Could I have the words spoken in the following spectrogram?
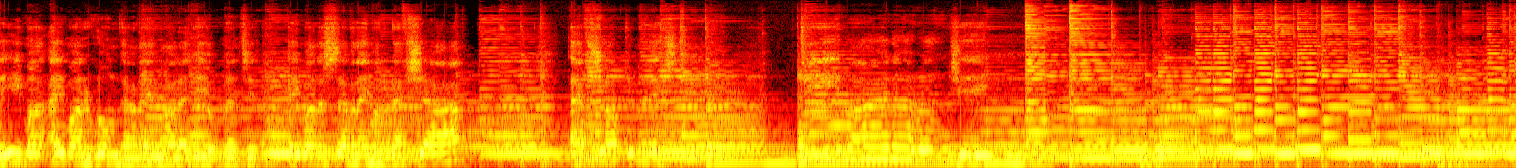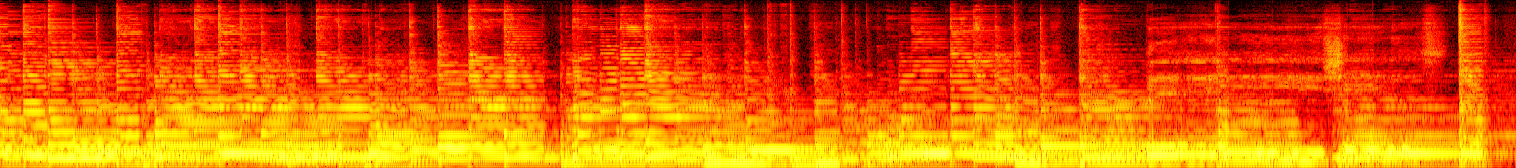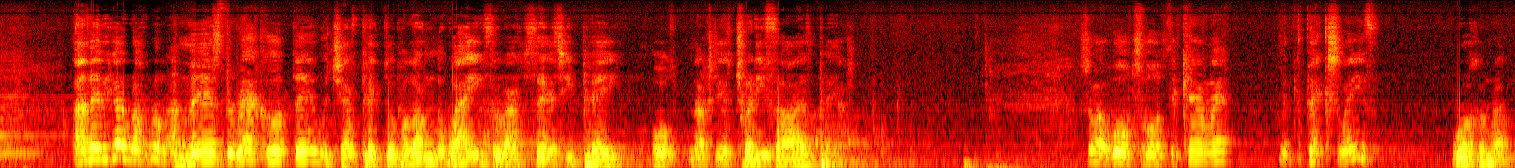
E minor, A minor, rundown, A minor, E augmented, A minor 7, A minor, F sharp, F sharp diminished, D minor and G. go, rock and roll. And there's the record there, which I've picked up along the way for about 30p, or actually it's 25p. So I walk towards the camera, with the pick sleeve. Walking row.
